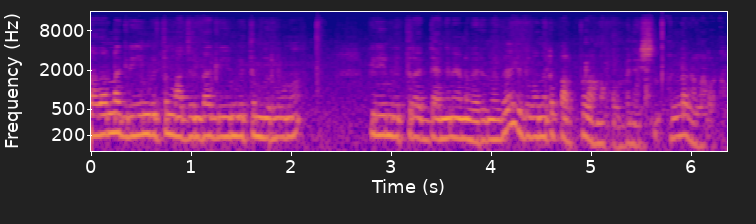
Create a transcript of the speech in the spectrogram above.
സാധാരണ green with magenta green with maroon green with red അങ്ങനെയാണ് വരുന്നത്. ഇത് വന്നിട്ട് പർപ്പിളാണ് കോമ്പിനേഷൻ നല്ല കളറാണ്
